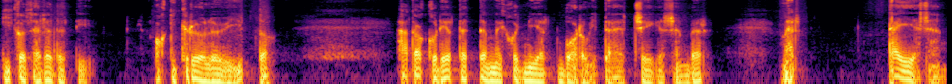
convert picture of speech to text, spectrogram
kik az eredeti, akikről ő írta, hát akkor értettem meg, hogy miért baromi tehetséges ember, mert teljesen.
